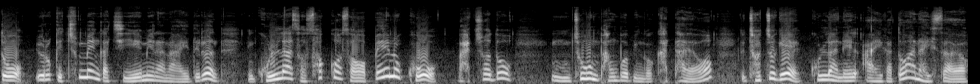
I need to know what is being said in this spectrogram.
또 이렇게 춘맨같이 예민한 아이들은 골라서 섞어서 빼놓고 맞춰도 음, 좋은 방법인 것 같아요. 저쪽에 골라낼 아이가 또 하나 있어요.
